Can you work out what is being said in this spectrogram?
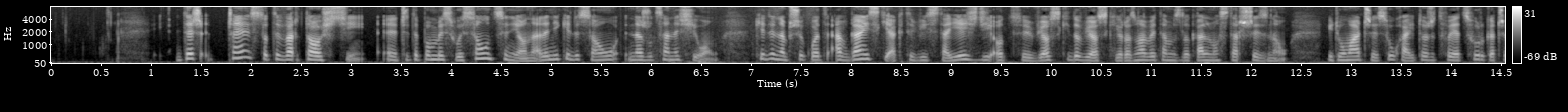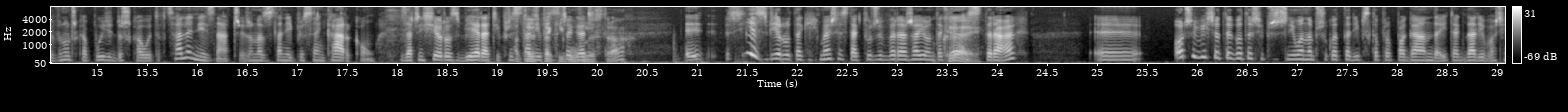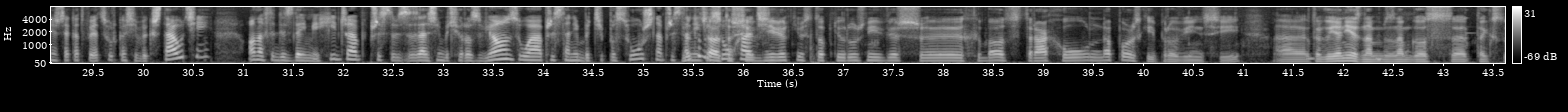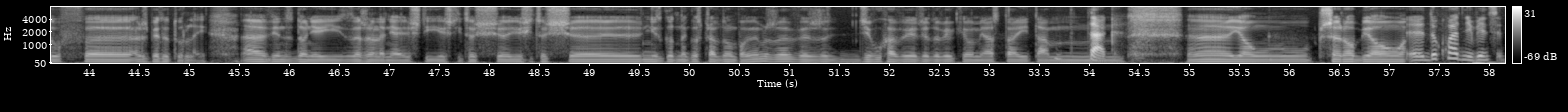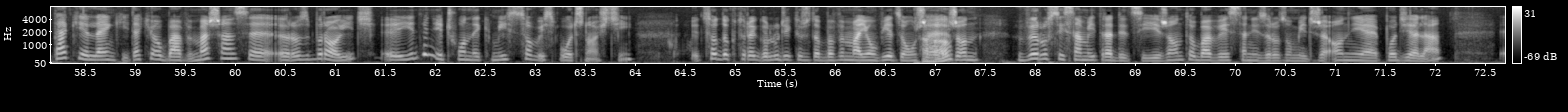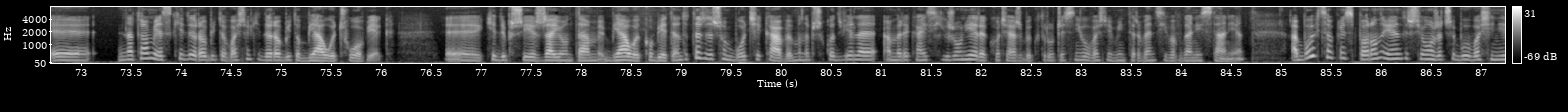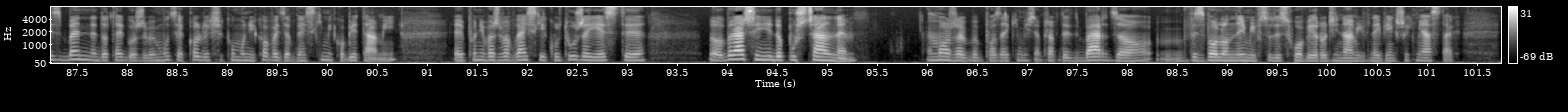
Też często te wartości e, czy te pomysły są cenione, ale niekiedy są narzucane siłą. Kiedy na przykład afgański aktywista jeździ od wioski do wioski, rozmawia tam z lokalną starszyzną i tłumaczy: Słuchaj, to, że twoja córka czy wnuczka pójdzie do szkoły, to wcale nie znaczy, że ona zostanie piosenkarką, zacznie się rozbierać i przestanie A to jest taki przestrzegać. strach? E, jest wielu takich mężczyzn, tak, którzy wyrażają taki okay. strach. Y, oczywiście do tego też się przyczyniła na przykład talibska propaganda i tak dalej, właśnie, że taka twoja córka się wykształci, ona wtedy zdejmie hijab, zacznie być rozwiązła, przestanie być ci posłuszna, przestanie no to, ci słuchać. To się w niewielkim stopniu różni, wiesz, e, chyba od strachu na polskiej prowincji, e, którego ja nie znam, znam go z tekstów e, Elżbiety Turlej, e, więc do niej zażalenia, jeśli, jeśli coś, jeśli coś e, niezgodnego z prawdą powiem, że wiesz, że dziewucha wyjedzie do wielkiego miasta i tam tak. E, przerobią. Dokładnie, więc takie lęki, takie obawy ma szansę rozbroić jedynie członek miejscowej społeczności, co do którego ludzie, którzy te obawy mają, wiedzą, że, że on wyrósł z tej samej tradycji, że on te obawy jest w stanie zrozumieć, że on je podziela. Natomiast kiedy robi to właśnie, kiedy robi to biały człowiek, e, kiedy przyjeżdżają tam białe kobiety. No to też zresztą było ciekawe, bo na przykład wiele amerykańskich żołnierek chociażby, które uczestniczyły właśnie w interwencji w Afganistanie, a było ich całkiem sporo, no i one też siłą rzeczy były właśnie niezbędne do tego, żeby móc jakkolwiek się komunikować z afgańskimi kobietami, e, ponieważ w afgańskiej kulturze jest e, no, raczej niedopuszczalne może poza jakimiś naprawdę bardzo wyzwolonymi, w cudzysłowie, rodzinami w największych miastach,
